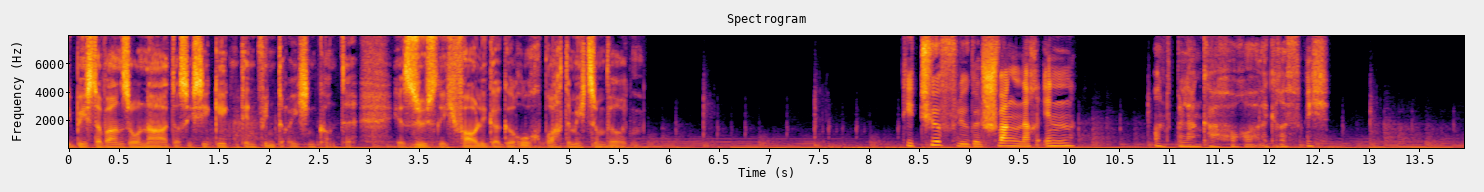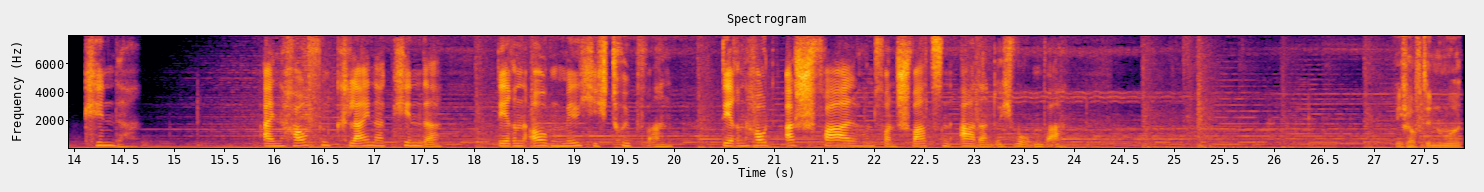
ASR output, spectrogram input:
Die Biester waren so nah, dass ich sie gegen den Wind riechen konnte. Ihr süßlich fauliger Geruch brachte mich zum Würgen. Die Türflügel schwangen nach innen und blanker Horror ergriff mich. Kinder. Ein Haufen kleiner Kinder, deren Augen milchig trüb waren, deren Haut aschfahl und von schwarzen Adern durchwoben war. Ich hoffte nur,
